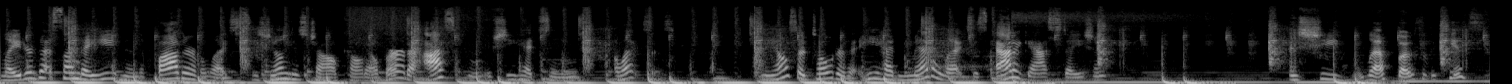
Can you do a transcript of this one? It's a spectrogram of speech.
Later that Sunday evening, the father of Alexis's youngest child called Alberta asking if she had seen Alexis. And he also told her that he had met Alexis at a gas station and she left both of the kids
